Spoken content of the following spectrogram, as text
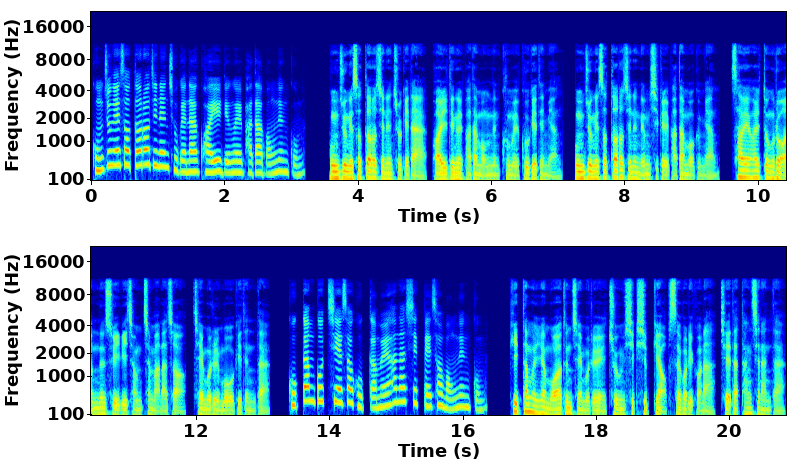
공중에서 떨어지는 조개나 과일 등을 받아 먹는 꿈. 공중에서 떨어지는 조개나 과일 등을 받아 먹는 꿈을 꾸게 되면 공중에서 떨어지는 음식을 받아 먹으면 사회활동으로 얻는 수입이 점차 많아져 재물을 모으게 된다. 곶감 꼬치에서 곶감을 하나씩 빼서 먹는 꿈. 피땀 흘려 모아둔 재물을 조금씩 쉽게 없애버리거나 죄다 탕진한다.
